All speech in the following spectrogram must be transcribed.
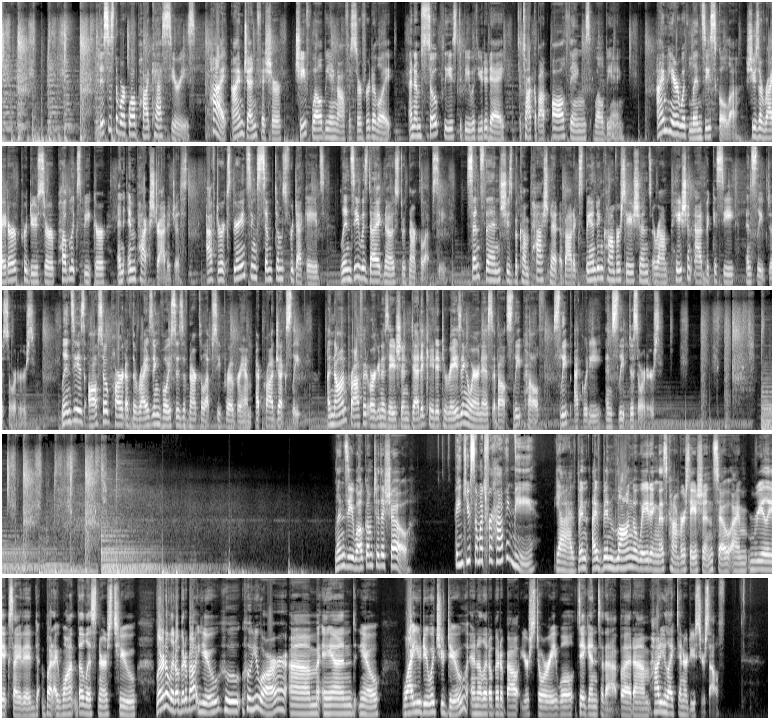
This is the Workwell podcast series. Hi, I'm Jen Fisher Chief Wellbeing Officer for Deloitte, and I'm so pleased to be with you today to talk about all things well-being. I'm here with Lindsay Scola. She's a writer, producer, public speaker, and impact strategist. After experiencing symptoms for decades, Lindsay was diagnosed with narcolepsy. Since then, she's become passionate about expanding conversations around patient advocacy and sleep disorders. Lindsay is also part of the Rising Voices of Narcolepsy program at Project Sleep, a nonprofit organization dedicated to raising awareness about sleep health, sleep equity, and sleep disorders. Lindsay, welcome to the show. Thank you so much for having me. Yeah, I've been I've been long awaiting this conversation, so I'm really excited, but I want the listeners to learn a little bit about you, who who you are, um, and you know why you do what you do, and a little bit about your story. We'll dig into that, but um, how do you like to introduce yourself?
